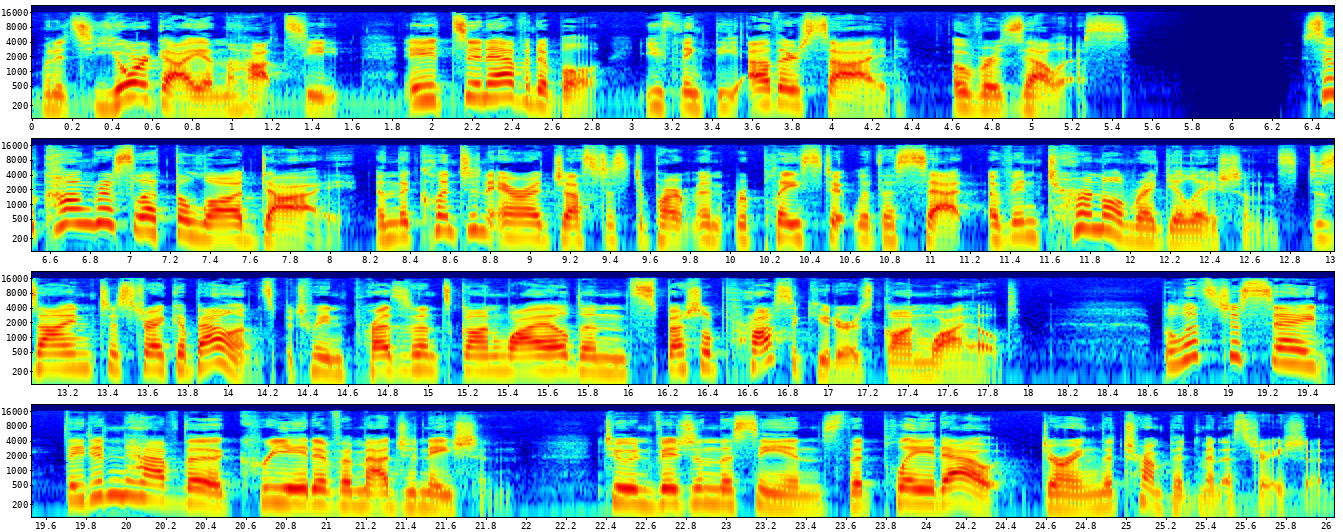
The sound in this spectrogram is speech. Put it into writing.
When it's your guy in the hot seat, it's inevitable you think the other side overzealous. So Congress let the law die, and the Clinton era Justice Department replaced it with a set of internal regulations designed to strike a balance between presidents gone wild and special prosecutors gone wild. But let's just say they didn't have the creative imagination to envision the scenes that played out during the Trump administration.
